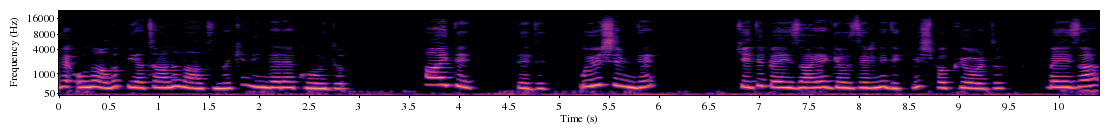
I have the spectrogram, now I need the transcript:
Ve onu alıp yatağının altındaki mindere koydu. Haydi dedi. Uyu şimdi. Kedi Beyza'ya gözlerini dikmiş bakıyordu. Beyza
